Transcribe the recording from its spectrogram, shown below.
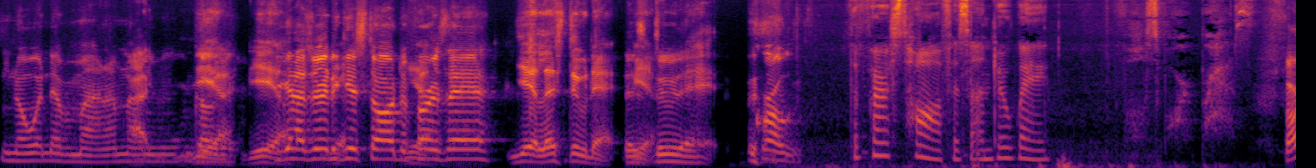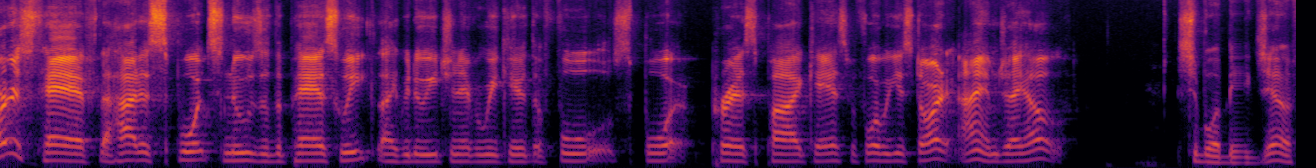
you know what? Never mind. I'm not I- even gonna go yeah, there. yeah. You guys ready yeah. to get started the yeah. first half? Yeah, let's do that. Let's yeah. do that. Crow. The first half is underway. Full Sport Press. First half, the hottest sports news of the past week, like we do each and every week here at the Full Sport Press Podcast. Before we get started, I am J Ho. It's your boy Big Jeff.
